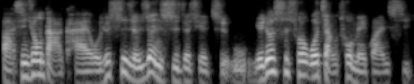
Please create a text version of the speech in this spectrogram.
把心胸打开，我就试着认识这些植物。也就是说，我讲错没关系。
